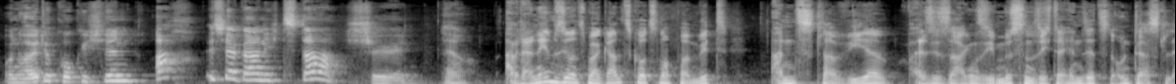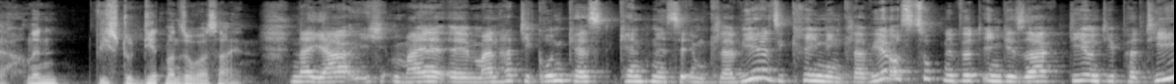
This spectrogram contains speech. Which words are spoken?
Und heute gucke ich hin, ach, ist ja gar nichts da. Schön. Ja. Aber dann nehmen Sie uns mal ganz kurz nochmal mit ans Klavier, weil Sie sagen, Sie müssen sich da hinsetzen und das lernen. Wie studiert man sowas ein? Naja, ich meine, äh, man hat die Grundkenntnisse im Klavier. Sie kriegen den Klavierauszug, dann wird Ihnen gesagt, die und die Partie,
